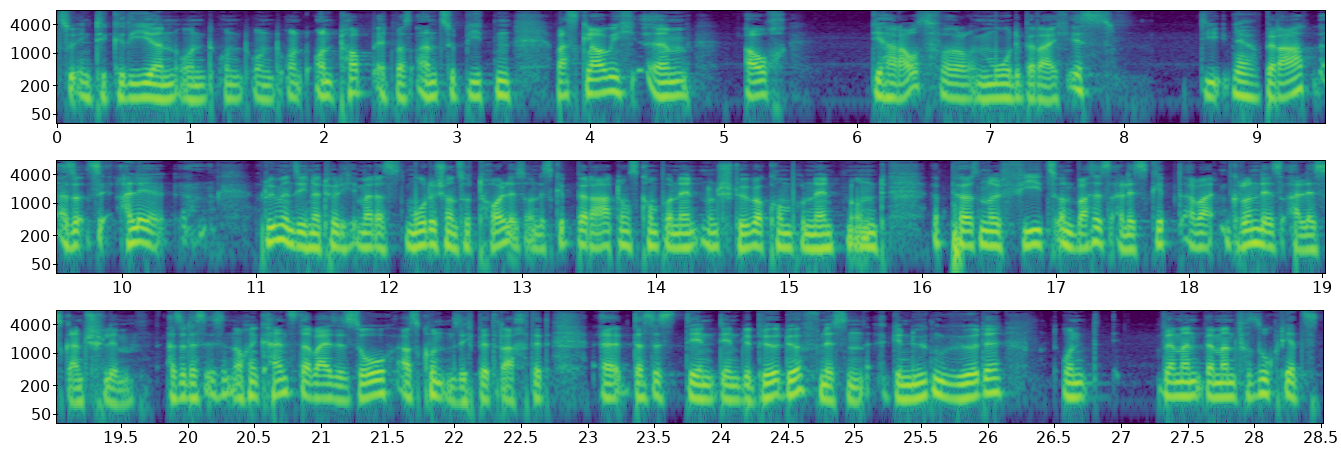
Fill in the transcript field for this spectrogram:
zu integrieren und, und, und, und on top etwas anzubieten, was glaube ich ähm, auch die Herausforderung im Modebereich ist die ja. beraten, also alle rühmen sich natürlich immer, dass Mode schon so toll ist und es gibt Beratungskomponenten und Stöberkomponenten und äh, Personal Feeds und was es alles gibt, aber im Grunde ist alles ganz schlimm. Also das ist noch in keinster Weise so aus Kundensicht betrachtet, äh, dass es den, den Bedürfnissen genügen würde und wenn man, wenn man versucht jetzt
